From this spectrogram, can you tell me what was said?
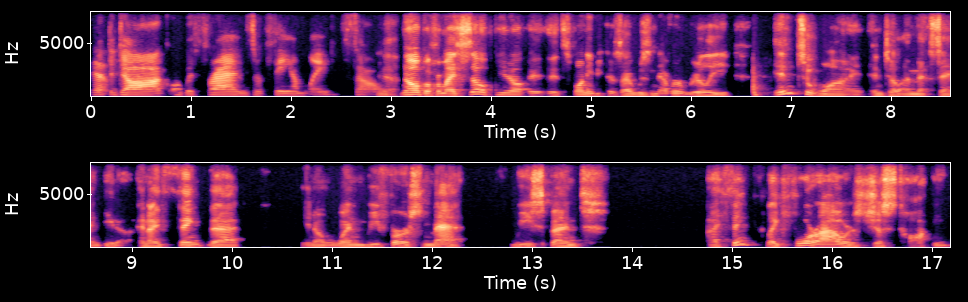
yep. with the dog or with friends or family. So yeah. No but for myself you know it, it's funny because i was never really into wine until i met Sangeeta, and i think that you know when we first met we spent I think like four hours just talking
